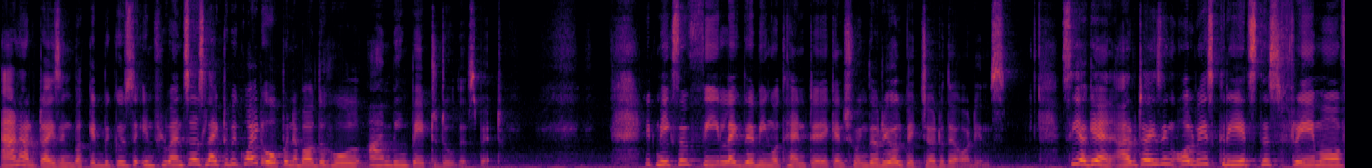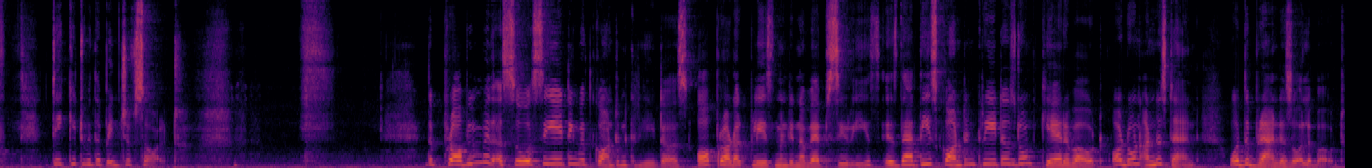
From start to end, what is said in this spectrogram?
and advertising bucket because the influencers like to be quite open about the whole I'm being paid to do this bit. It makes them feel like they're being authentic and showing the real picture to their audience. See, again, advertising always creates this frame of take it with a pinch of salt. The problem with associating with content creators or product placement in a web series is that these content creators don't care about or don't understand what the brand is all about.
